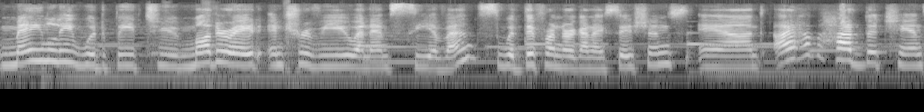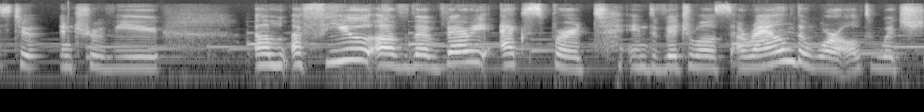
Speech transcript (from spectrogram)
mainly would be to moderate, interview, and MC events with different organizations. And I have had the chance to interview a, a, few of the very expert individuals around the world, which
